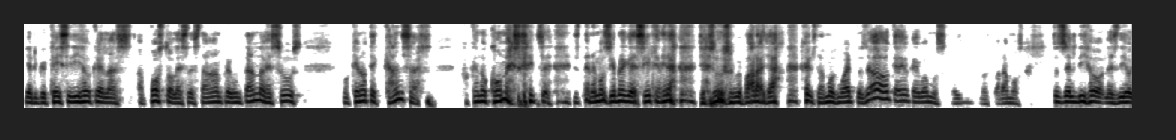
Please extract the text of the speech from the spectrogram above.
Y Edgar Casey dijo que las apóstoles le estaban preguntando a Jesús, ¿por qué no te cansas? ¿Por qué no comes? Tenemos siempre que decirte, mira, Jesús, para ya, estamos muertos. Oh, ok, ok, vamos, nos paramos. Entonces él dijo, les dijo,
